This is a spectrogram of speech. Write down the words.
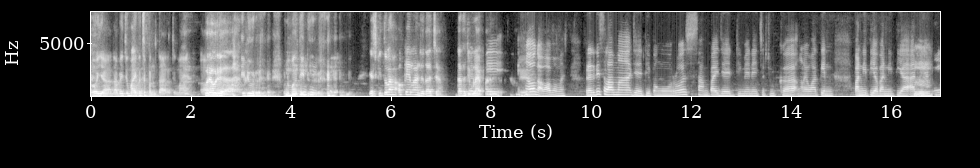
Oh iya, tapi cuma ikut sebentar, cuma eh, Udah-udah. tidur, menumpang tidur. Ya segitulah, oke lanjut aja. Kita jadi melebar. Berarti-. Oh nggak apa-apa mas. Berarti selama jadi pengurus sampai jadi manajer juga ngelewatin panitia-panitiaan Mm-mm. ini,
